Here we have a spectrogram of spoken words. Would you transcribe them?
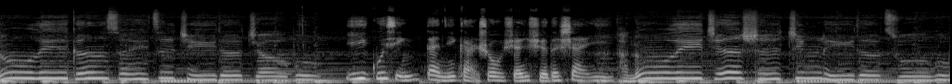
努力跟随自己的脚步，一意孤行，带你感受玄学的善意。他努力解释经历的错误。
